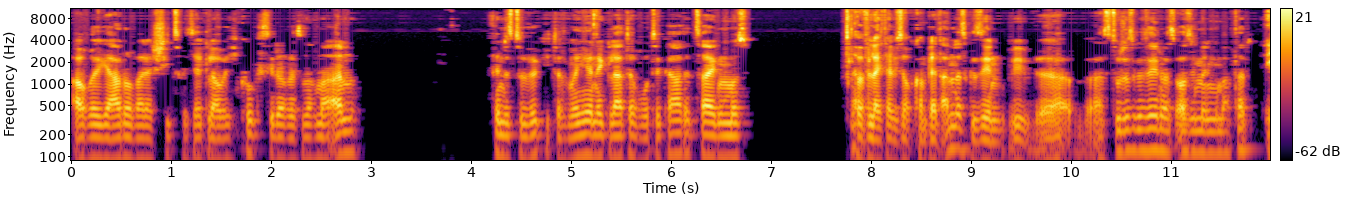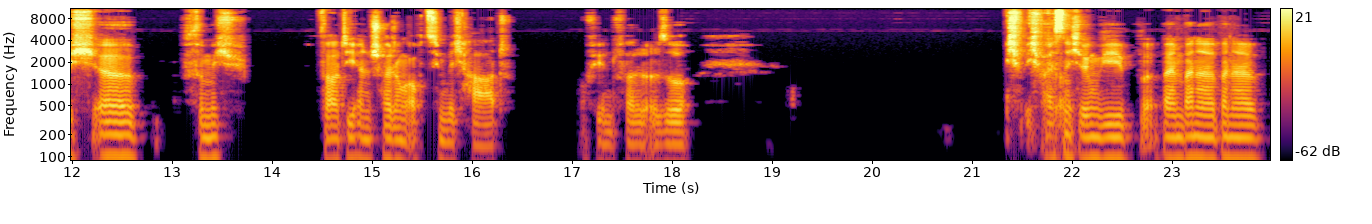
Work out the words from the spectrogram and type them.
Aureliano war der Schiedsrichter, glaube ich, guck's dir doch das nochmal an. Findest du wirklich, dass man hier eine glatte rote Karte zeigen muss? Aber vielleicht habe ich es auch komplett anders gesehen. Wie, äh, hast du das gesehen, was Ossiman gemacht hat? Ich, äh, für mich war die Entscheidung auch ziemlich hart. Auf jeden Fall. Also, ich, ich weiß Ja. nicht, irgendwie bei, bei einer, bei einer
